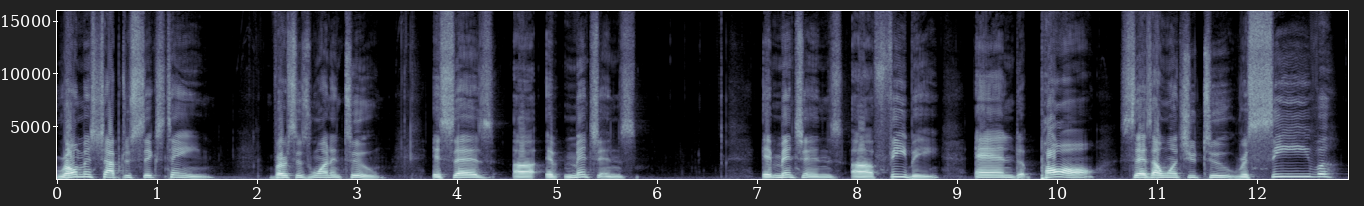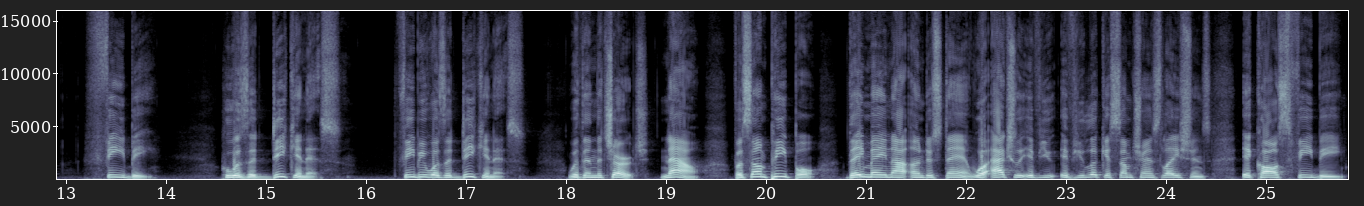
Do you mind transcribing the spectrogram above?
Romans chapter 16, verses 1 and 2, it says, uh, it mentions, it mentions uh, Phoebe, and Paul says, I want you to receive Phoebe, who is a deaconess. Phoebe was a deaconess within the church. Now, for some people, they may not understand. Well, actually, if you if you look at some translations, it calls Phoebe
